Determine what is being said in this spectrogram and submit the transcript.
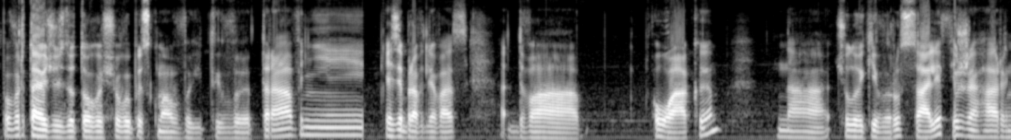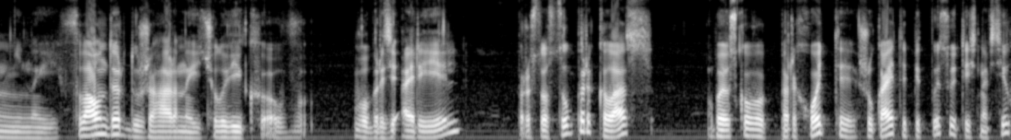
Повертаючись до того, що випуск мав вийти в травні, я зібрав для вас два оаки на чоловіків русалів. Дуже гарний флаундер, дуже гарний чоловік в, в образі Аріель. Просто супер, клас. Обов'язково переходьте, шукайте, підписуйтесь на всіх,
